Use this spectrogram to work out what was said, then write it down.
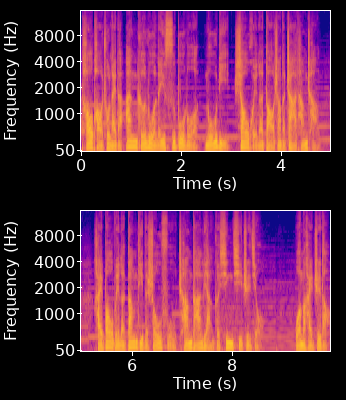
逃跑出来的安格洛雷斯部落奴隶烧毁了岛上的榨糖厂，还包围了当地的首府长达两个星期之久。我们还知道，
